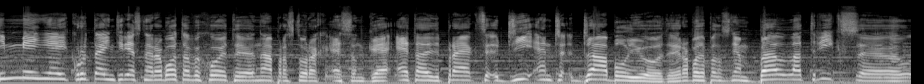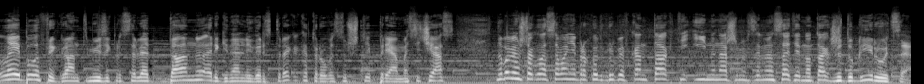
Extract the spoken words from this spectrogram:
Не менее крутая интересная работа выходит э, на просторах СНГ. Это проект D&W. Работа под названием Bellatrix. Э, лейбл Freegrant Music представляет данную оригинальную версию трека, которую вы слушаете прямо сейчас. Напомню, что голосование проходит в группе ВКонтакте и на нашем официальном сайте, но также дублируется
